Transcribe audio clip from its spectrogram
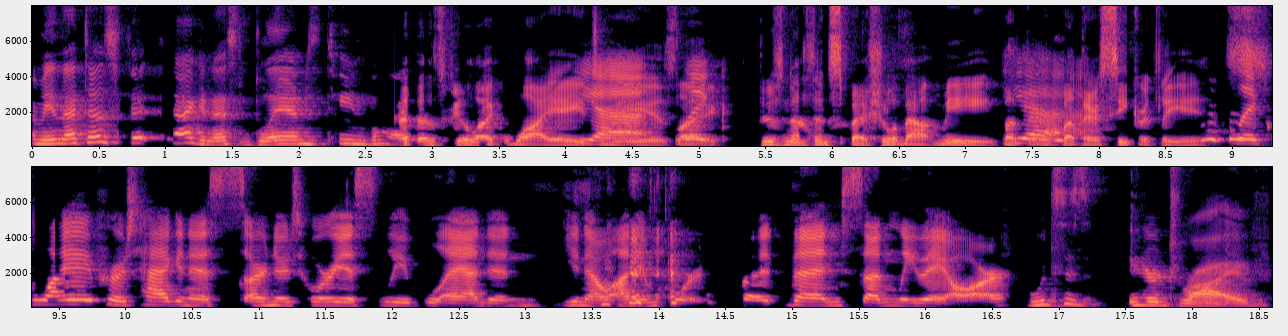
I mean, that does fit protagonist, bland teen boy. that does feel like YA Yeah, to me is like- like, there's nothing special about me, but Yeah. there but there secretly is. Like YA protagonists are notoriously bland and you know unimportant, but then suddenly they are. What's his inner drive?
